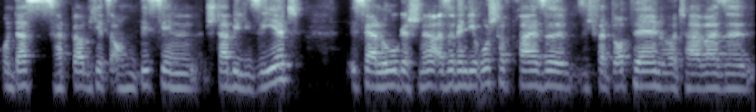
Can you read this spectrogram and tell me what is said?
Und das hat, glaube ich, jetzt auch ein bisschen stabilisiert ist ja logisch. Ne? Also wenn die Rohstoffpreise sich verdoppeln oder teilweise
